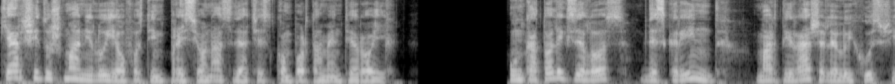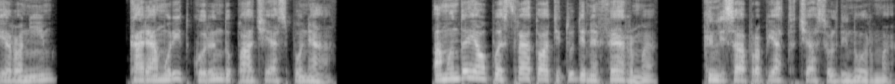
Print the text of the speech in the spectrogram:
Chiar și dușmanii lui au fost impresionați de acest comportament eroic. Un catolic zelos, descriind martirajele lui Hus și Ieronim, care a murit curând după aceea, spunea Amândoi au păstrat o atitudine fermă când li s-a apropiat ceasul din urmă.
